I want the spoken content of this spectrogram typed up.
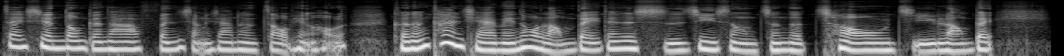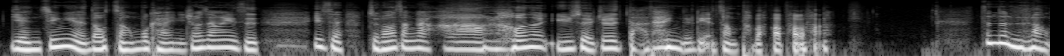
在线动跟大家分享一下那个照片好了，可能看起来没那么狼狈，但是实际上真的超级狼狈。眼睛也都张不开，你就这样一直一直嘴巴张开啊，然后那雨水就是打在你的脸上，啪啪啪啪啪，真的狼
